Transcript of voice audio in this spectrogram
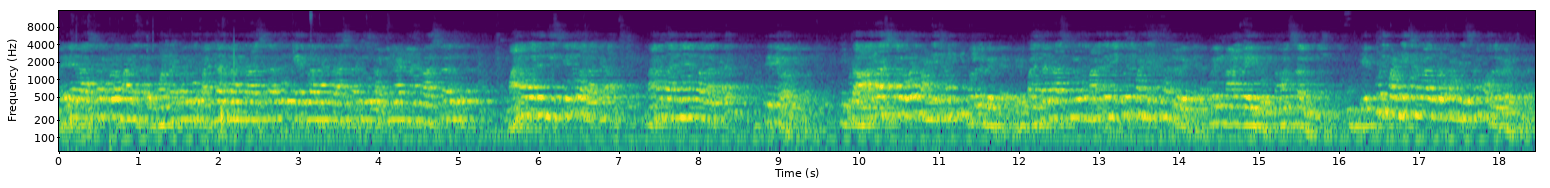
వేరే రాష్ట్రాలు కూడా మానేస్తారు. మొన్నటి వరకు పంజాబ్ లాంటి రాష్ట్రాలు కేరళ లాంటి రాష్ట్రాలు తమిళనాడు లాంటి రాష్ట్రాలు మన వరిని తీసుకెళ్ళి వాళ్ళు అక్కడ మన ధాన్యాన్ని వాళ్ళు అక్కడ తినేవాళ్ళు. ఇప్పుడు ఆ రాష్ట్రాలు కూడా పండించడం మొదలుపెట్టారు. ఇప్పుడు పంజాబ్ రాష్ట్రంలో మనకు ఎక్కువ పండించడం మొదలుపెట్టారు. పోయిన నాలుగైదు సంవత్సరాల నుంచి. ఎప్పుడు పండించిన వాళ్ళు కూడా పండిస్తాం మొదలు పెడుతున్నారు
